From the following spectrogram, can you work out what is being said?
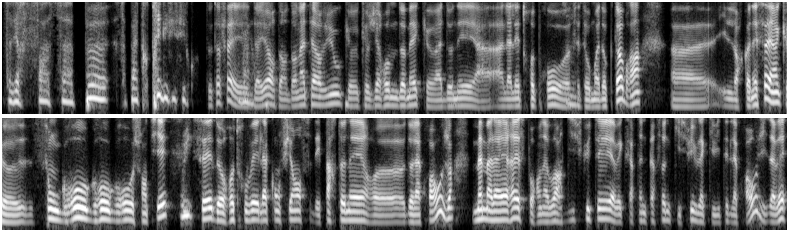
c'est-à-dire ça, ça peut, ça peut être très difficile. Quoi. Tout à fait. Et d'ailleurs, dans, l'interview que, Jérôme Domecq euh, a donnée à, la Lettre Pro, euh, c'était au mois d'octobre, hein, euh, il le reconnaissait, hein, que son gros, gros, gros chantier, c'est de retrouver la confiance des partenaires de la Croix-Rouge. Hein. Même à l'ARS, pour en avoir discuté avec certaines personnes qui suivent l'activité de la Croix-Rouge, ils avaient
